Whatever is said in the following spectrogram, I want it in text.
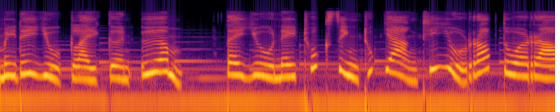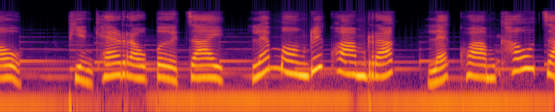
ไม่ได้อยู่ไกลเกินเอื้อม แต่อยู่ในทุกสิ่งทุกอย่างที่อยู่รอบตัวเรา เพียงแค่เราเปิดใจและมองด้วยความรักและความเข้าใจ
